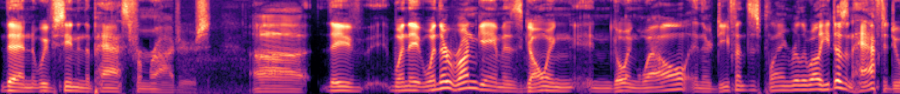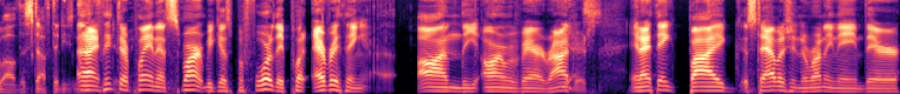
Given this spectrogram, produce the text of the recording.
than we've seen in the past from Rodgers. Uh, they've when they when their run game is going and going well, and their defense is playing really well. He doesn't have to do all the stuff that he's. And I think they're playing it smart because before they put everything uh, on the arm of Aaron Rodgers. Yes. And I think by establishing the running name, they're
